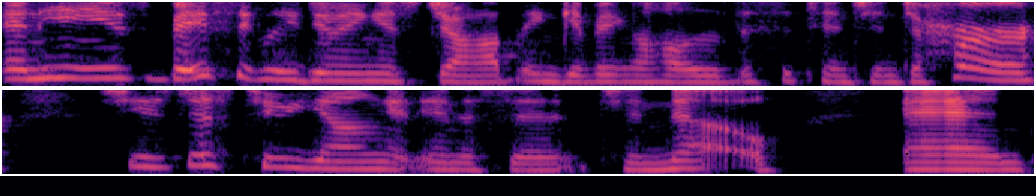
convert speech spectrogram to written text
and he's basically doing his job and giving all of this attention to her. She's just too young and innocent to know. And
